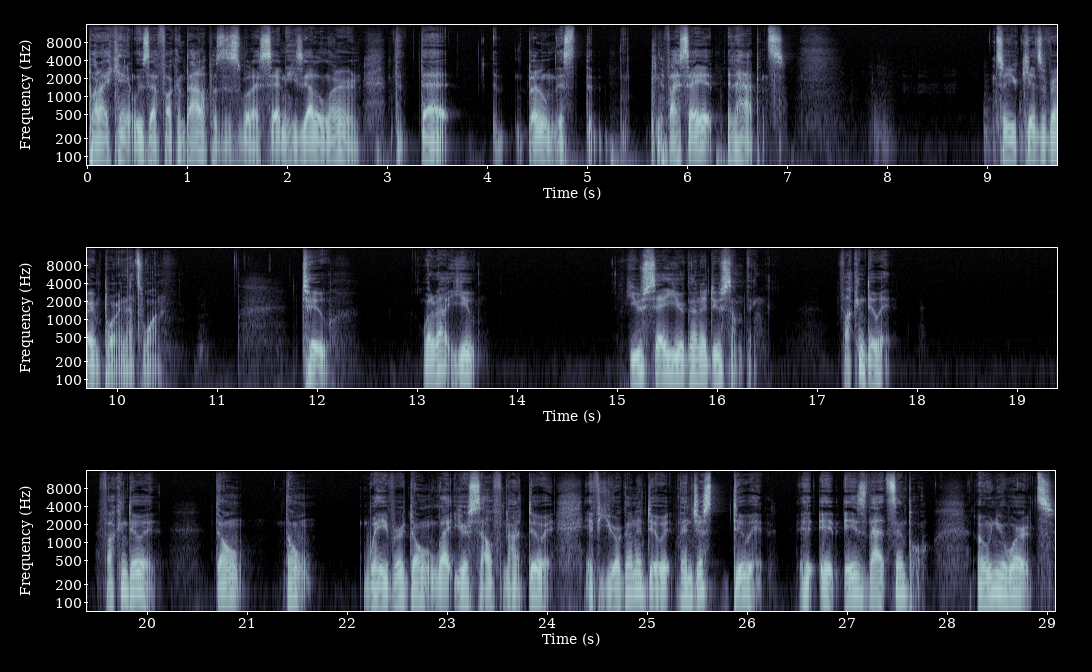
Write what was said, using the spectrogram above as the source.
But I can't lose that fucking battle because this is what I said, and he's got to learn that that boom, this if I say it, it happens. So your kids are very important. That's one. Two, what about you? You say you're going to do something. Fucking do it. Fucking do it. Don't don't waver. Don't let yourself not do it. If you're going to do it, then just do it. it. It is that simple. Own your words.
